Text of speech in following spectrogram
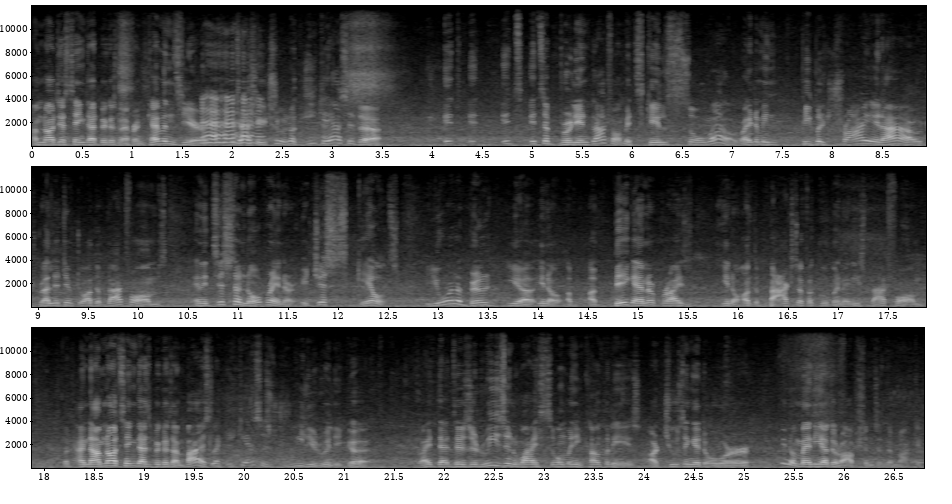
I'm not just saying that because my friend Kevin's here, it's actually true. Look, EKS is a, it, it, it's, it's a brilliant platform. It scales so well, right? I mean, people try it out relative to other platforms, and it's just a no-brainer. It just scales. You want to build you know, a, a, big enterprise you know, on the backs of a Kubernetes platform, but, and I'm not saying that's because I'm biased, like EKS is really, really good right? That there's a reason why so many companies are choosing it over you know, many other options in the market.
